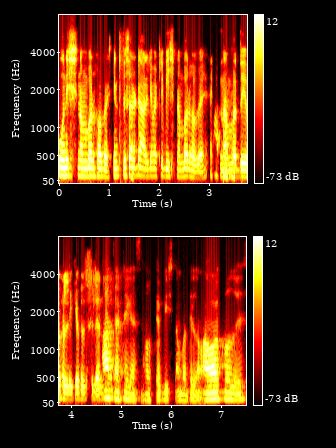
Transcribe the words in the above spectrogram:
উনিশ নম্বর হবে কিন্তু স্যার এটা আলটিমেটলি বিশ নম্বর হবে। এক আচ্ছা নাম্বার ঠিক দুইবার লিখে ফেলছিলেন। আচ্ছা ঠিক আছে ওকে বিশ নম্বর দিলাম। Our call is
